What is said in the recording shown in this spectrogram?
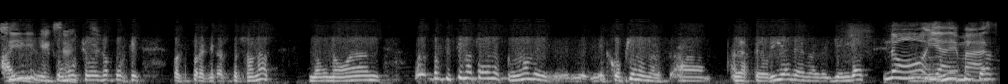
Ahí sí, me gustó exacto. mucho eso porque, porque para que las personas no, no van, porque es que no todas las personas le, le- le copian a las, a, a las teorías, a las leyendas. No, eh, y además.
